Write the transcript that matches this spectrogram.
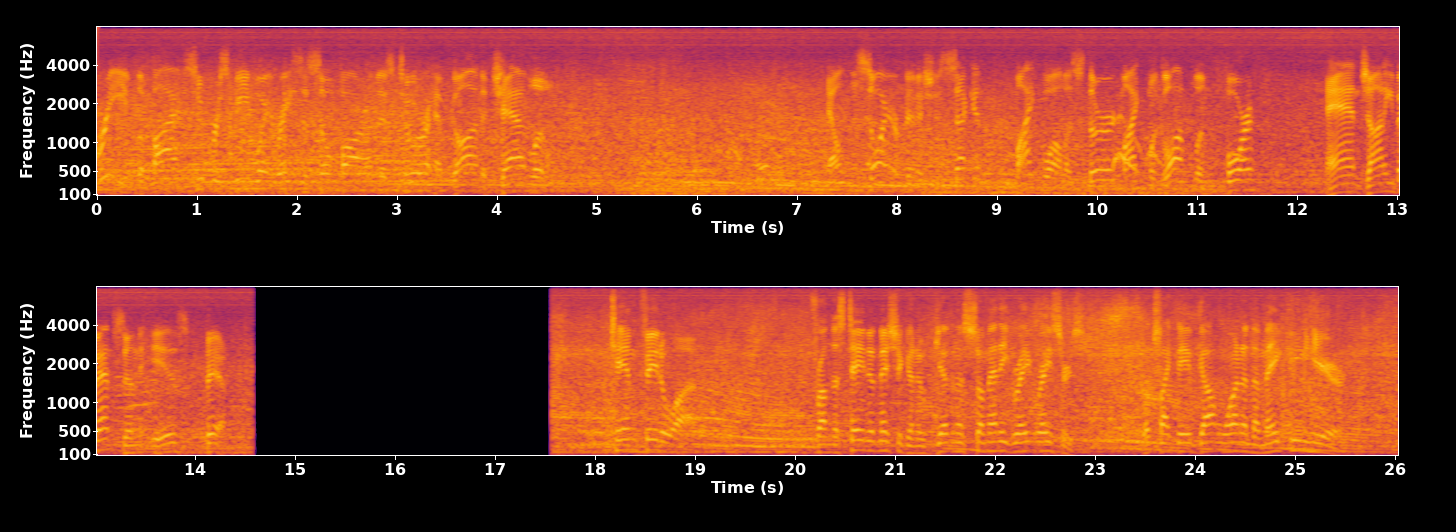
Three of the five super speedway races so far on this tour have gone to Chad Little. Elton Sawyer finishes second, Mike Wallace third, Mike McLaughlin fourth, and Johnny Benson is fifth. Tim Fedewa from the state of Michigan who've given us so many great racers. Looks like they've got one in the making here.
